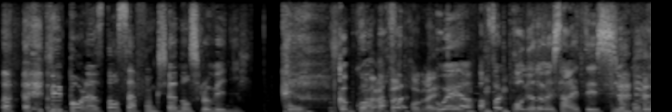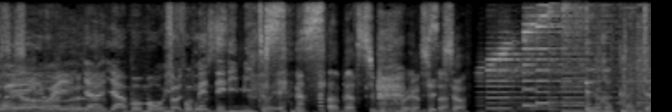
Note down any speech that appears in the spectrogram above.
Mais pour l'instant, ça fonctionne en Slovénie. Bon. Comme quoi, On parfois, pas le progrès. Ouais, alors, parfois le progrès devrait s'arrêter si on comprend Oui. Il y, a- il y a un moment où il faut pause. mettre des limites. ouais. C'est ça, merci beaucoup. Merci. Anissa. Europe Matin.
